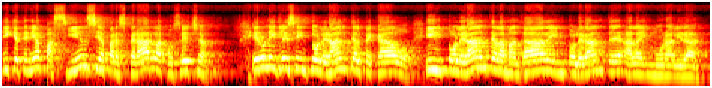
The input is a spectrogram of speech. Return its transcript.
y que tenía paciencia para esperar la cosecha. Era una iglesia intolerante al pecado, intolerante a la maldad e intolerante a la inmoralidad.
